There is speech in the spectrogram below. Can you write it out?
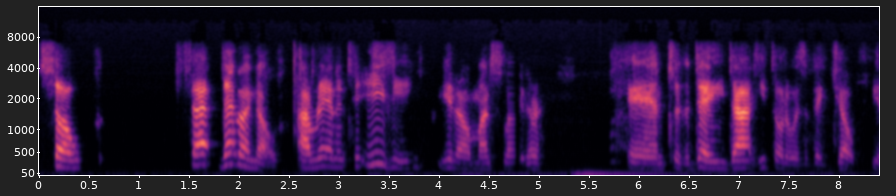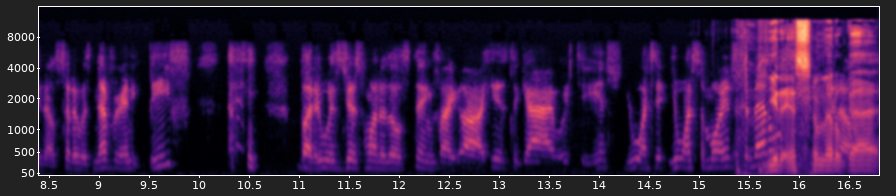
So that that I know. I ran into Eazy, you know, months later, and to the day he died, he thought it was a big joke, you know. So there was never any beef, but it was just one of those things like, oh, here's the guy with the inch. You want it? You want some more instrumental? You the instrumental know, guy?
